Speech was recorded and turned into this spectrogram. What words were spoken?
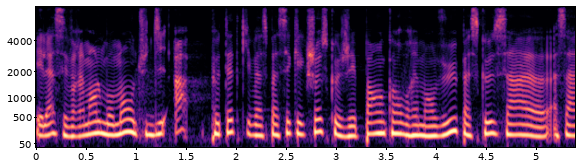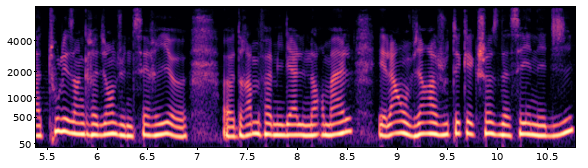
Et là, c'est vraiment le moment où tu te dis, ah, peut-être qu'il va se passer quelque chose que j'ai pas encore vraiment vu parce que ça, euh, ça a tous les ingrédients d'une série euh, euh, drame familial normale. Et là, on vient rajouter quelque chose d'assez inédit.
